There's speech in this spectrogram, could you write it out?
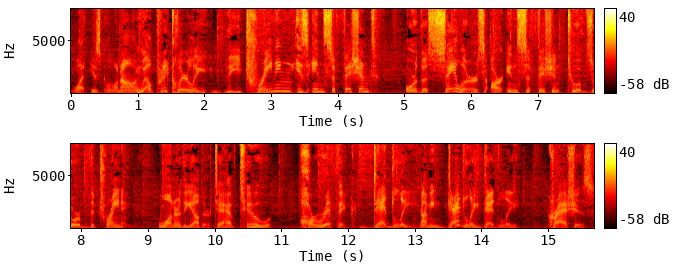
what is going on. Well, pretty clearly, the training is insufficient, or the sailors are insufficient to absorb the training. One or the other. To have two horrific, deadly, I mean, deadly, deadly crashes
